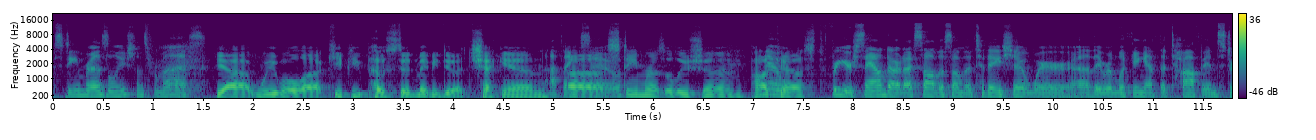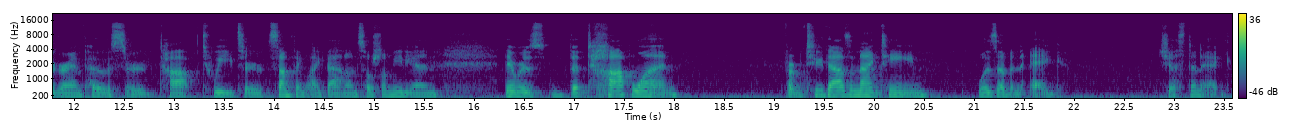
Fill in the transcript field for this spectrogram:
steam resolutions from us. Yeah, we will uh, keep you posted. Maybe do a check-in. I think uh, so. Steam resolution You know, podcast. for your sound art, I saw this on the Today Show where uh, they were looking at the top Instagram posts or top tweets or something like that on social media, and there was the top one from 2019 was of an egg, just an egg,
